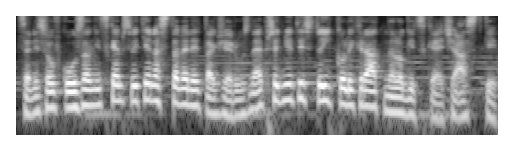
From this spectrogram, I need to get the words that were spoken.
Ceny jsou v kouzelnickém světě nastaveny tak, že různé předměty stojí kolikrát nelogické částky.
